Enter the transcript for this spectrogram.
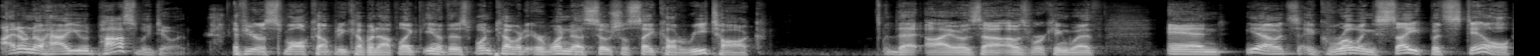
I don't know how you would possibly do it if you're a small company coming up. Like, you know, there's one company or one uh, social site called Retalk that I was uh, I was working with, and you know it's a growing site, but still,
